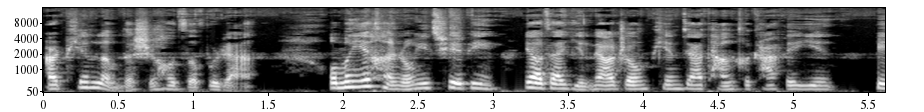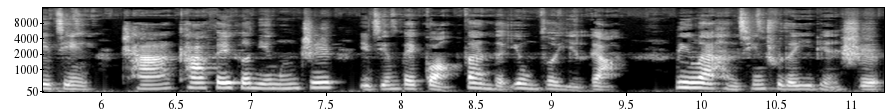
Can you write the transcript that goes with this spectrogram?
而天冷的时候则不然。我们也很容易确定要在饮料中添加糖和咖啡因，毕竟茶、咖啡和柠檬汁已经被广泛的用作饮料。另外，很清楚的一点是，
